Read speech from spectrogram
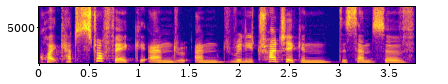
quite catastrophic and and really tragic in the sense of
